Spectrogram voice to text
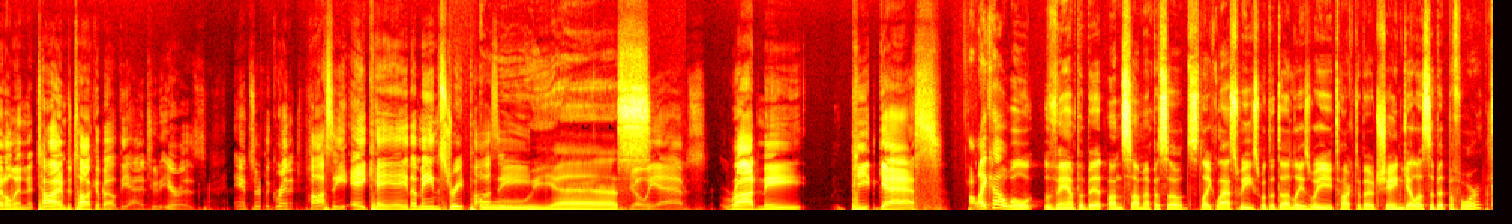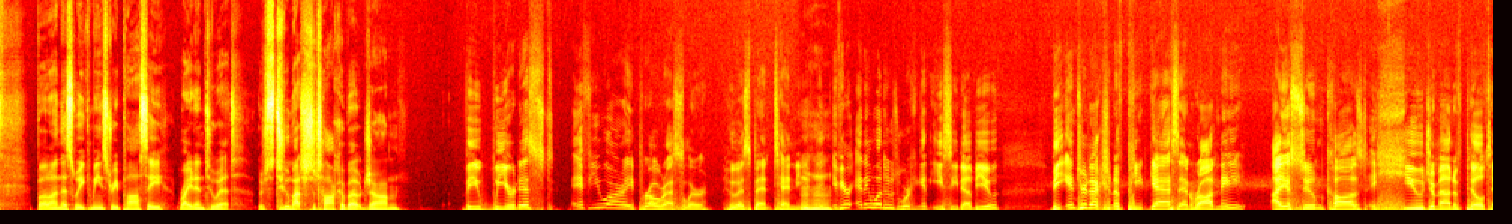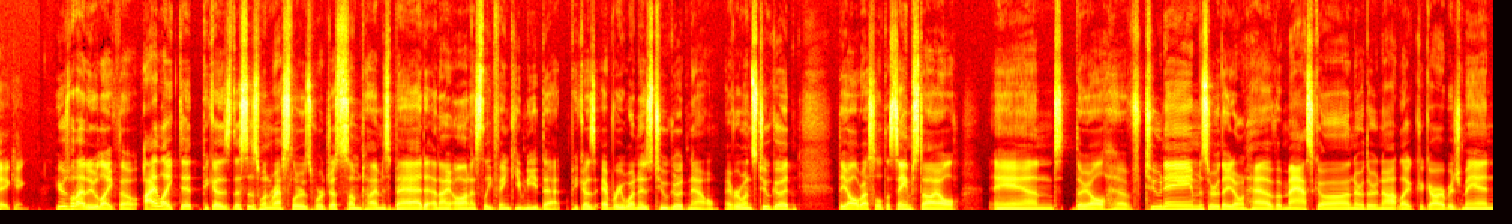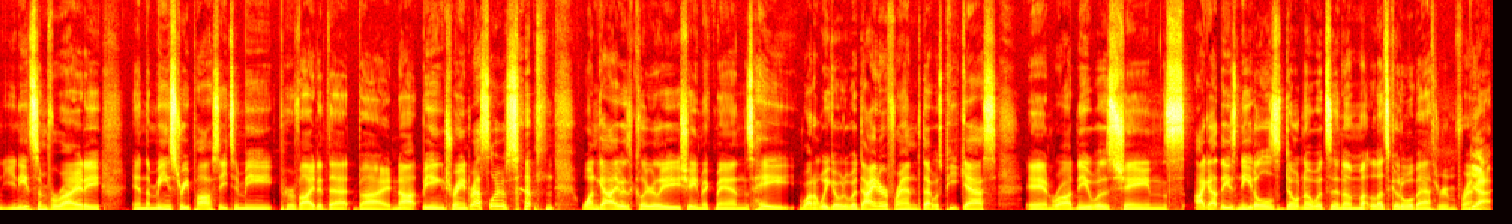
gentlemen, time to talk about the Attitude Era's answer the Greenwich Posse, aka the Mean Street Posse. Ooh, yes. Joey Abs, Rodney, Pete Gas. I like how we'll vamp a bit on some episodes. Like last week's with the Dudleys, we talked about Shane Gillis a bit before. But on this week, Mean Street Posse, right into it. There's too much to talk about, John. The weirdest. If you are a pro wrestler who has spent 10 years, mm-hmm. if you're anyone who's working at ECW, the introduction of Pete Gas and Rodney, I assume, caused a huge amount of pill taking. Here's what I do like though. I liked it because this is when wrestlers were just sometimes bad, and I honestly think you need that because everyone is too good now. Everyone's too good. They all wrestle the same style, and they all have two names, or they don't have a mask on, or they're not like a garbage man. You need some variety, and the Mean Street Posse to me provided that by not being trained wrestlers. One guy was clearly Shane McMahon's, hey, why don't we go to a diner friend? That was Pete Gas. And Rodney was Shane's, I got these needles, don't know what's in them, let's go to a bathroom friend. Yeah.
